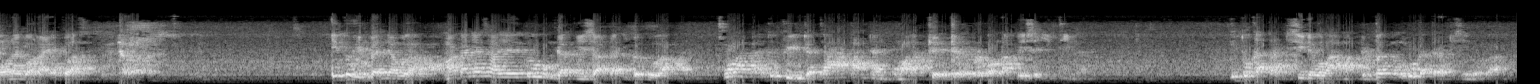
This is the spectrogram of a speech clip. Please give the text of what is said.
Mau nego rakyat kelas. Itu hebatnya ulama. Makanya saya itu nggak bisa nggak ikut ulama. Ulama itu beda cara pandang malah gede berkona Nabi itu gak tradisi ulama debat itu gak tradisi ulama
